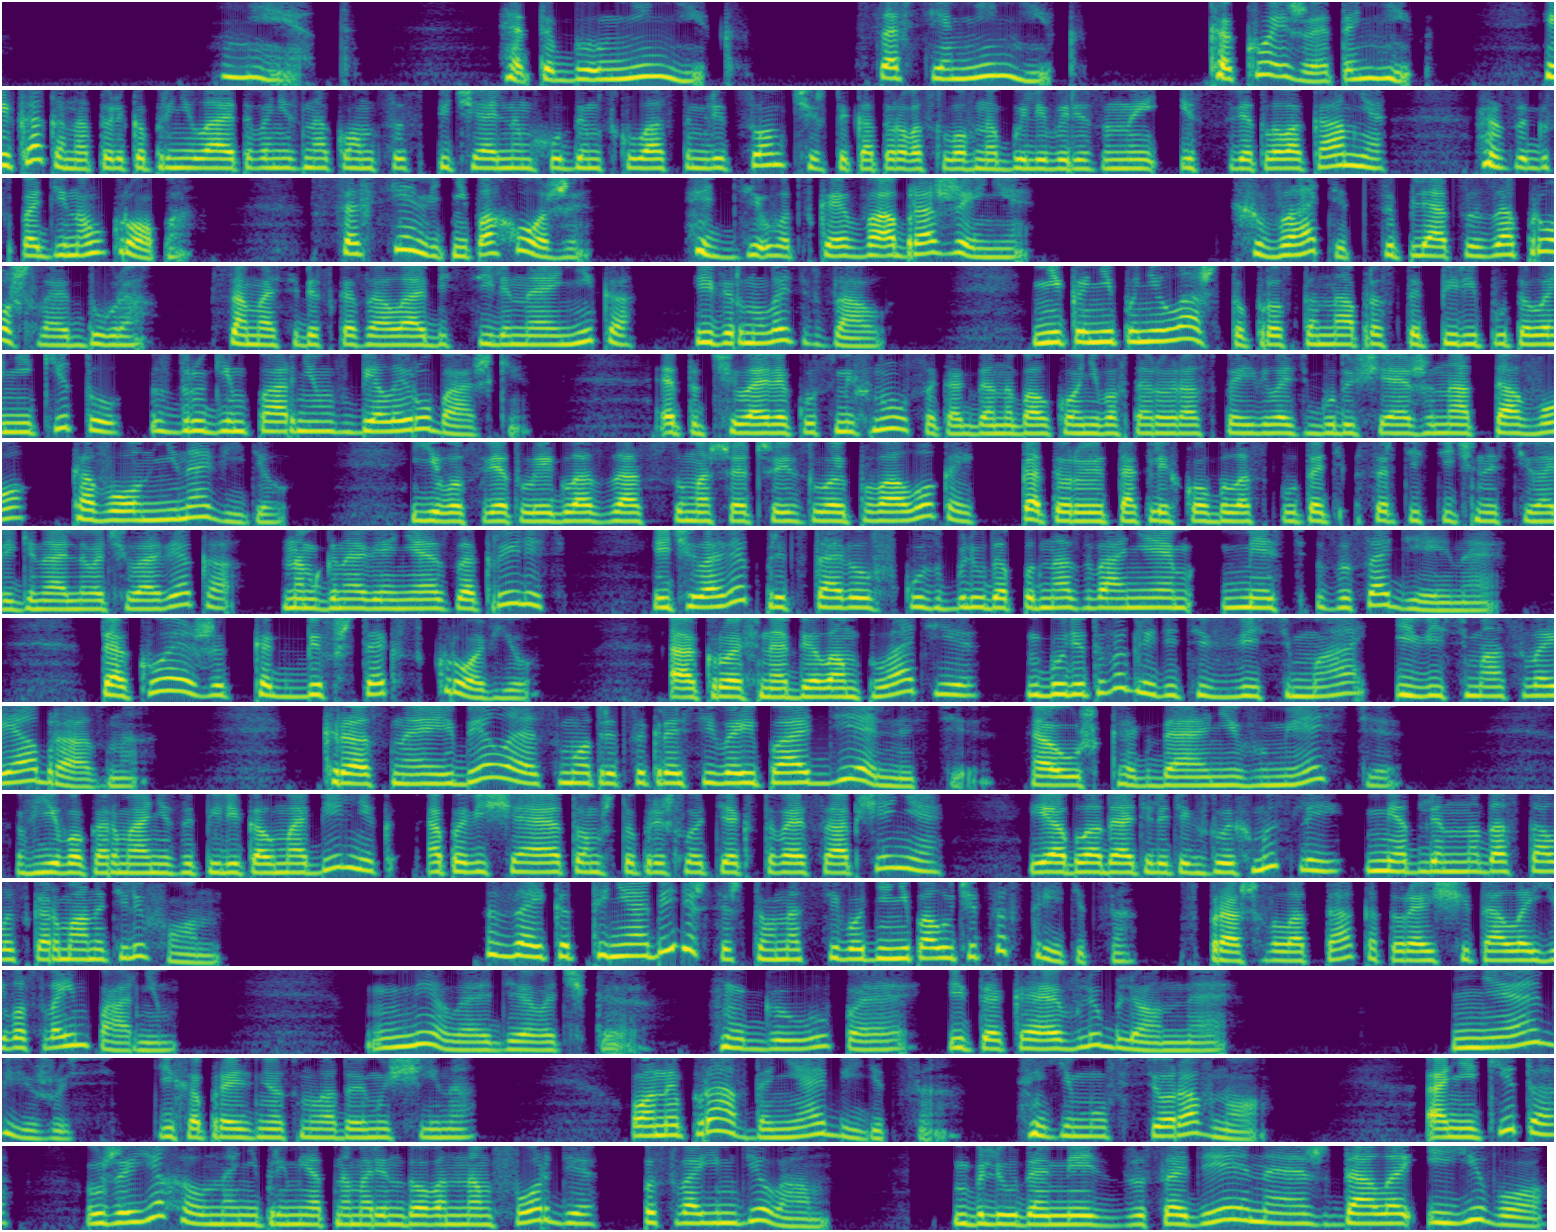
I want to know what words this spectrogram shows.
Нет, это был не Ник. Совсем не Ник. Какой же это Ник? И как она только приняла этого незнакомца с печальным худым скуластым лицом, черты которого словно были вырезаны из светлого камня, за господина Укропа. Совсем ведь не похожи. Идиотское воображение. «Хватит цепляться за прошлое, дура», — сама себе сказала обессиленная Ника и вернулась в зал. Ника не поняла, что просто-напросто перепутала Никиту с другим парнем в белой рубашке. Этот человек усмехнулся, когда на балконе во второй раз появилась будущая жена того, кого он ненавидел. Его светлые глаза с сумасшедшей злой поволокой, которую так легко было спутать с артистичностью оригинального человека, на мгновение закрылись, и человек представил вкус блюда под названием «месть за содеянное». Такое же, как бифштекс с кровью. А кровь на белом платье будет выглядеть весьма и весьма своеобразно. Красное и белое смотрятся красиво и по отдельности, а уж когда они вместе... В его кармане запиликал мобильник, оповещая о том, что пришло текстовое сообщение, и обладатель этих злых мыслей медленно достал из кармана телефон. «Зайка, ты не обидишься, что у нас сегодня не получится встретиться?» — спрашивала та, которая считала его своим парнем. «Милая девочка, глупая и такая влюбленная. «Не обижусь», — тихо произнес молодой мужчина. Он и правда не обидится. Ему все равно. А Никита уже ехал на неприметном арендованном Форде по своим делам. Блюдо «Месть за содеянное» ждало и его.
